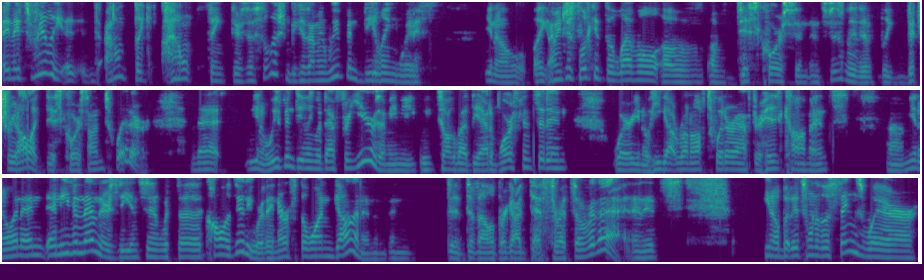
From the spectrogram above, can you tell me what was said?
and it's really uh, I don't think I don't think there's a solution because I mean we've been dealing with you know like I mean just look at the level of of discourse and, and specifically the like vitriolic discourse on Twitter that you know we've been dealing with that for years. I mean we talk about the Adam Orth incident where you know he got run off Twitter after his comments. Um, you know, and, and and even then, there's the incident with the Call of Duty where they nerfed the one gun, and, and the developer got death threats over that, and it's you know, but it's one of those things where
